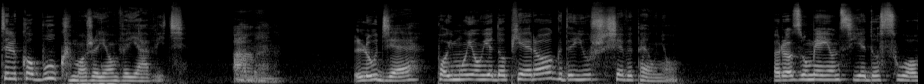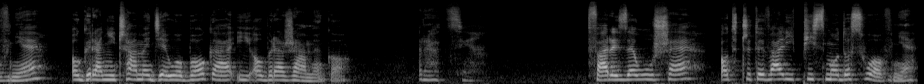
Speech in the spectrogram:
Tylko Bóg może ją wyjawić. Amen. Ludzie pojmują je dopiero, gdy już się wypełnią. Rozumiejąc je dosłownie, ograniczamy dzieło Boga i obrażamy go. Racja. Faryzeusze odczytywali pismo dosłownie.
